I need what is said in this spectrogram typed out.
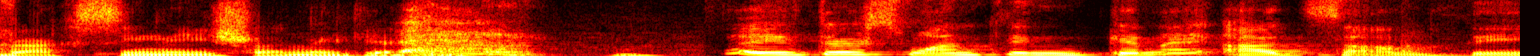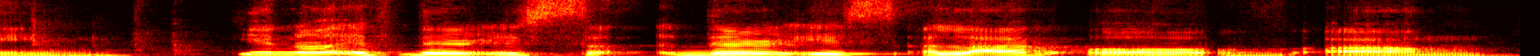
vaccination again. If there's one thing, can I add something? You know, if there is there is a lot of um,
